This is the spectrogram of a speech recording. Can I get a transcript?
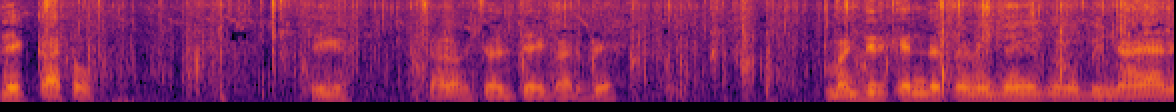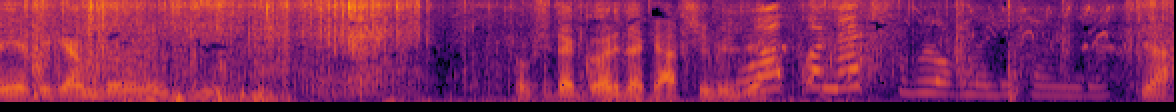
देख काटो ठीक है? चलो चलते हैं घर पे। मंदिर के अंदर तो नहीं जाएँगे क्योंकि अभी नया नहीं है ठीक है? हम दोनों ने इसलिए हम सीधा घर जाके आपसे मिलते हैं। क्या?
